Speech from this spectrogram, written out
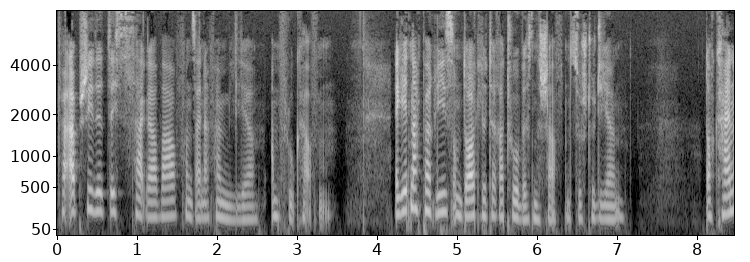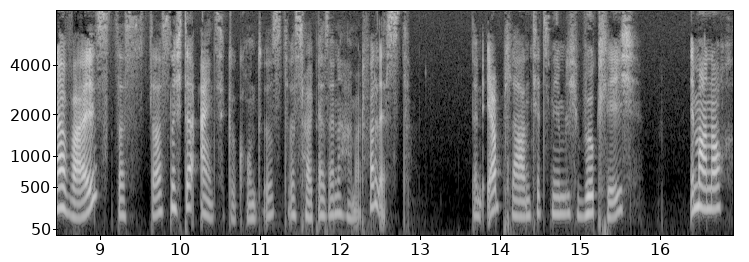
verabschiedet sich Sagawa von seiner Familie am Flughafen. Er geht nach Paris, um dort Literaturwissenschaften zu studieren. Doch keiner weiß, dass das nicht der einzige Grund ist, weshalb er seine Heimat verlässt. Denn er plant jetzt nämlich wirklich, immer noch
